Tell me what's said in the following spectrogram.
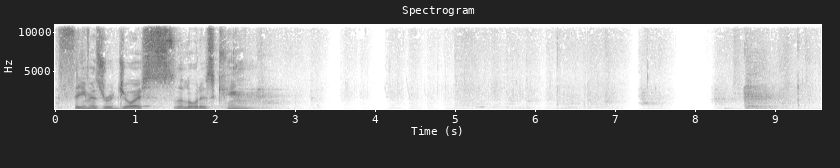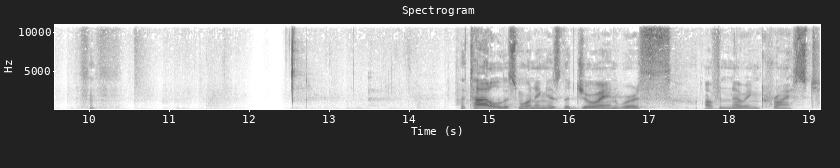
The theme is Rejoice, the Lord is King. Title this morning is The Joy and Worth of Knowing Christ.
